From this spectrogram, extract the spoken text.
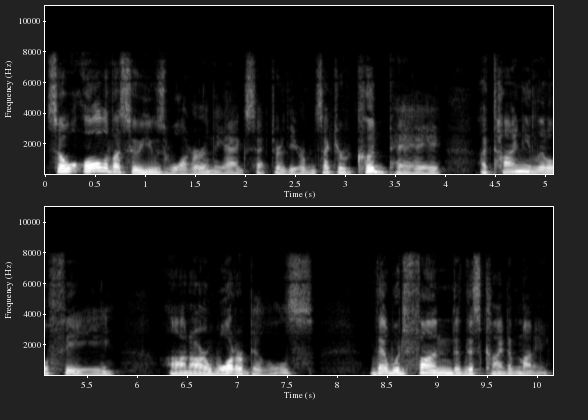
So, all of us who use water in the ag sector, the urban sector, could pay a tiny little fee on our water bills that would fund this kind of money.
